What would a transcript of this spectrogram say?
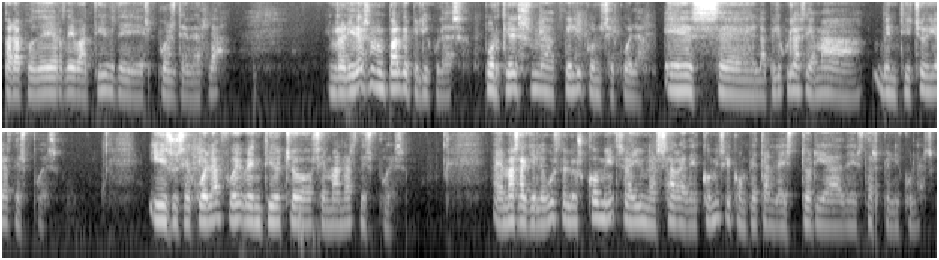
para poder debatir después de verla. En realidad son un par de películas, porque es una peli con secuela. Es eh, la película se llama 28 días después y su secuela fue 28 semanas después. Además, a quien le gusten los cómics, hay una saga de cómics que completan la historia de estas películas.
